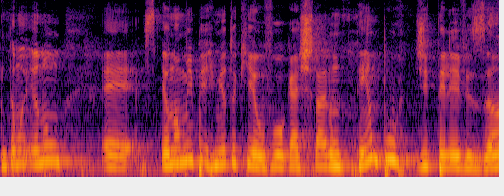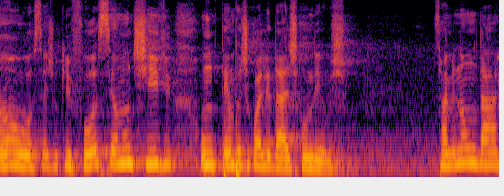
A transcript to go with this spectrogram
Então eu não é, eu não me permito que eu vou gastar um tempo de televisão, ou seja o que for, se eu não tive um tempo de qualidade com Deus. Sabe, não dá,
